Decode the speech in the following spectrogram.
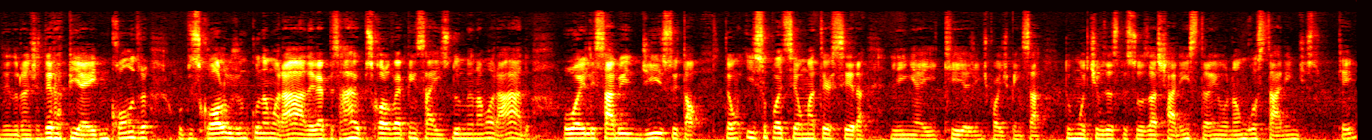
Durante a terapia, aí encontra o psicólogo junto com o namorado, e vai pensar, ah, o psicólogo vai pensar isso do meu namorado, ou ele sabe disso e tal. Então isso pode ser uma terceira linha aí que a gente pode pensar do motivo das pessoas acharem estranho ou não gostarem disso, ok?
